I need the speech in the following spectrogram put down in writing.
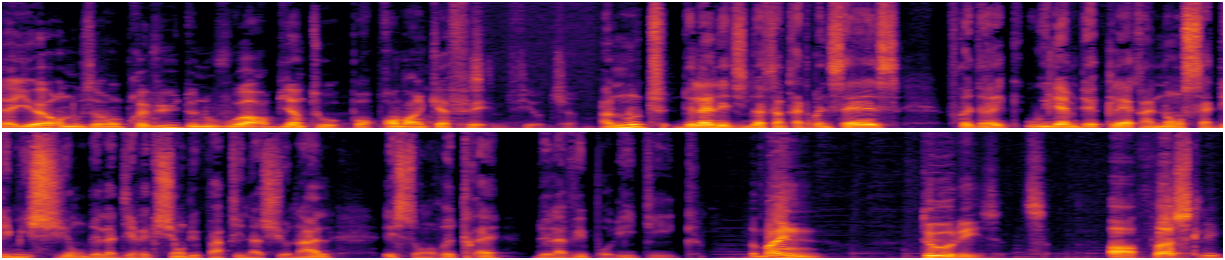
d'ailleurs nous avons prévu de nous voir bientôt pour prendre un café. En août de l'année 1996, Frédéric Willem de Klerk annonce sa démission de la direction du Parti national et son retrait de la vie politique. The main two reasons are firstly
